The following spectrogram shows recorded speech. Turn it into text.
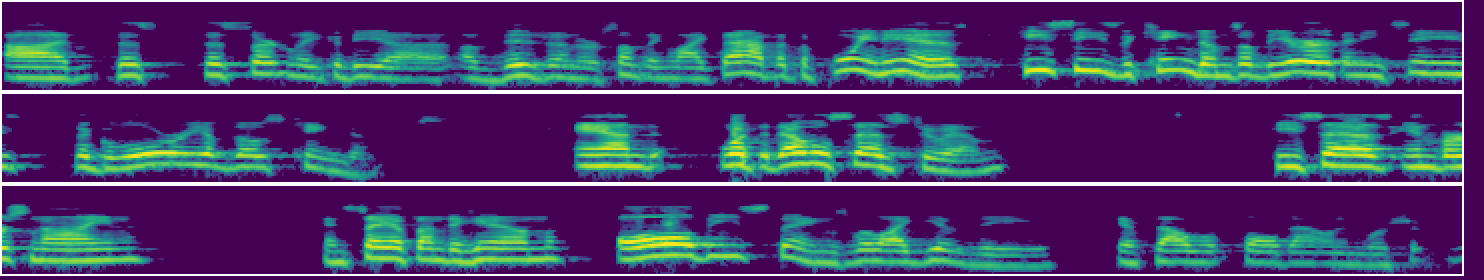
Uh, this this certainly could be a, a vision or something like that. But the point is, he sees the kingdoms of the earth and he sees the glory of those kingdoms. And what the devil says to him, he says in verse 9, and saith unto him, All these things will I give thee, if thou wilt fall down and worship me.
